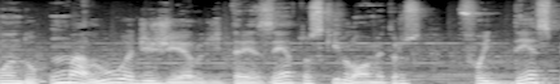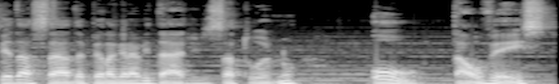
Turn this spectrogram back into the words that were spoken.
quando uma lua de gelo de 300 quilômetros foi despedaçada pela gravidade de Saturno ou, talvez,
